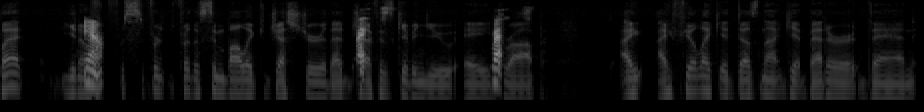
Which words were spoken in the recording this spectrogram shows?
but you know, Yeah. for for the symbolic gesture that Right. Jeff is giving you a Right. drop, I I feel like it does not get better than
